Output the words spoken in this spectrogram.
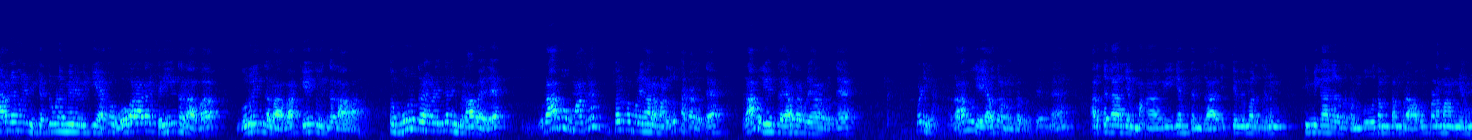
ಆರನೇ ಮನೆಯಲ್ಲಿ ಶತ್ರುಗಳ ಮೇಲೆ ವಿಜಯ, ಅಥವಾ ಓವರ್ ಆಲ್ ಶನಿಯಿಂದ ಲಾಭ ಗುರುವಿಂದ ಲಾಭ, ಕೇತುವಿಂದ ಲಾಭ. ಸೊ ಮೂರು ಗ್ರಹಗಳಿಂದ ನಿಮ್ಗೆ ಲಾಭ ಇದೆ. ರಾಹು ಮಾತ್ರ ಸ್ವಲ್ಪ ಪರಿಹಾರ ಮಾಡಿದ್ರು ಸಾಕಾಗುತ್ತೆ. ರಾಹುಗೆ ಯಾವ ಥರ ಪರಿಹಾರ ಬರುತ್ತೆ? ನೋಡಿ ರಾಹುಗೆ ಯಾವ ಥರ ಮಂತ್ರ ಬರುತ್ತೆ ಅಂದರೆ ಅರ್ಧಕಾರ್ಯಂ ಮಹಾವೀರ್ಯಂ ಚಂದ್ರಾದಿತ್ಯ ವಿಮರ್ಧನಂ. ಸಿಂಹಿಕಾ ಗರ್ಭ ಸಂಭೂತಂ ತಂ ರಾಹುಂ ಪ್ರಣಮಾಮ್ಯಹಂ.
